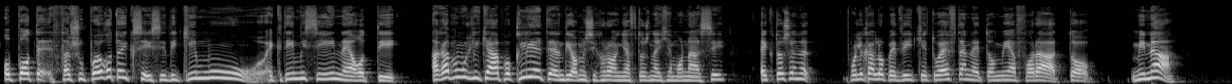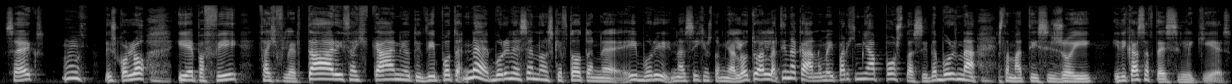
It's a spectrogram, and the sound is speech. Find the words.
Οπότε θα σου πω εγώ το εξής. Η δική μου εκτίμηση είναι ότι αγάπη μου γλυκιά, αποκλείεται δυόμιση χρόνια αυτός να είχε μονάσει. Εκτός ένα πολύ καλό παιδί και του έφτανε το μία φορά το μηνά σεξ, μ, δύσκολο. Η επαφή θα έχει φλερτάρει, θα έχει κάνει οτιδήποτε. Ναι, μπορεί να εσένα να σκεφτόταν ή μπορεί να σε είχε στο μυαλό του, αλλά τι να κάνουμε, υπάρχει μια απόσταση. Δεν μπορεί να σταματήσει η ζωή, ειδικά σε αυτές τις ηλικίες.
